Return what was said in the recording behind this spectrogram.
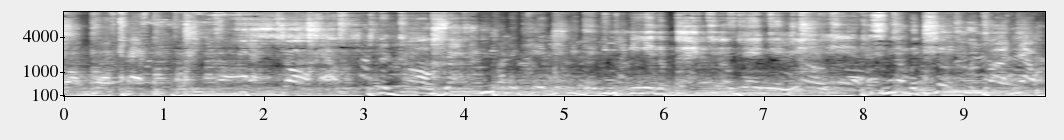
walk broadcast for free. Yes, doghouse, where the dogs at? You wanna get with me, baby? Meet me in the back, yo, Damien, yo. This is number two. Riding out,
